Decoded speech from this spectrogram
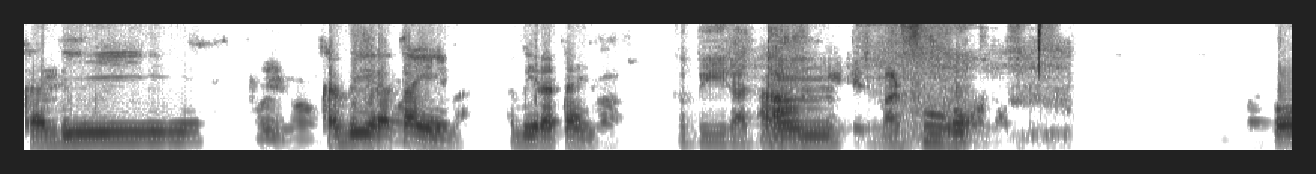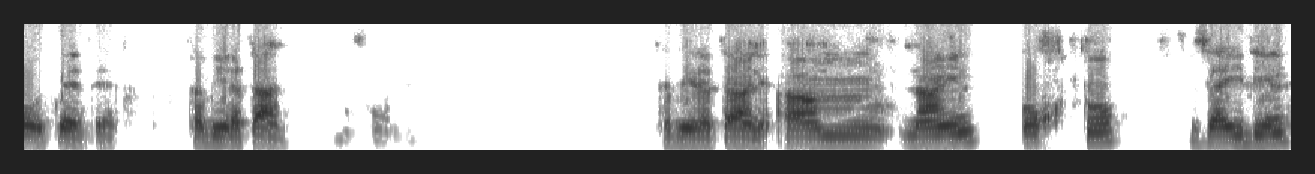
كبير. كبيرتين كبيرتين. كبيرتان مرفوع. أو ت ت كبيرتان. كبيرتان. أم ناين. أخت زيد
